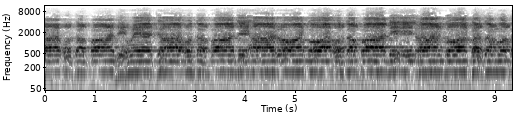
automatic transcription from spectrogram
าอุตปาติเวชาอุตปาติอาโรโกอุตปาติอิทังโกกัสมุต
